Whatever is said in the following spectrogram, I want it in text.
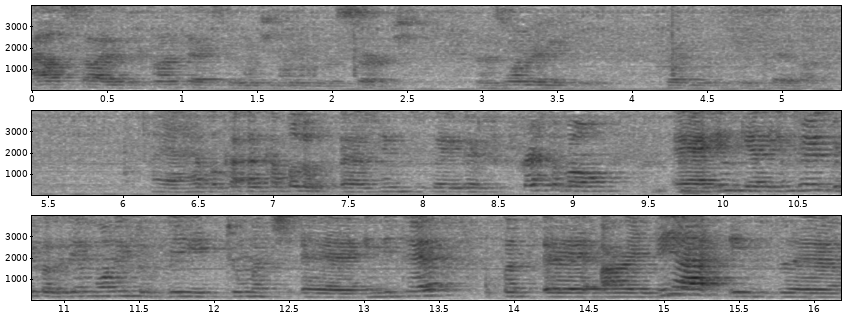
outside of the context in which you did the research. And I was wondering if, what you would say about it. I have a, a couple of uh, things to say. Uh, First of all, uh, I didn't get into it because I didn't want it to be too much uh, in detail. But uh, our idea is um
